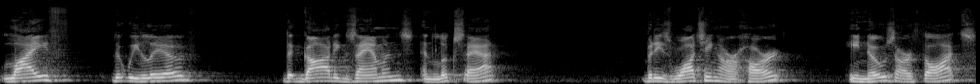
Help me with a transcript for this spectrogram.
life that we live that God examines and looks at, but He's watching our heart. He knows our thoughts.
